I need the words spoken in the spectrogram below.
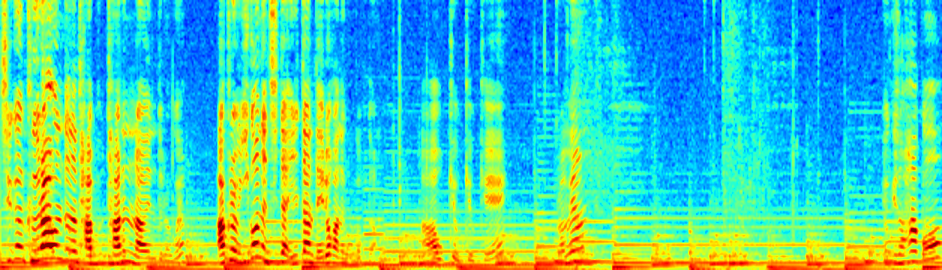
지금 그 라운드는 다 다른 라운드라고요? 아 그럼 이거는 진짜 일단 내려가는 건가 보다. 아 오케이 오케이 오케이. 그러면 하고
